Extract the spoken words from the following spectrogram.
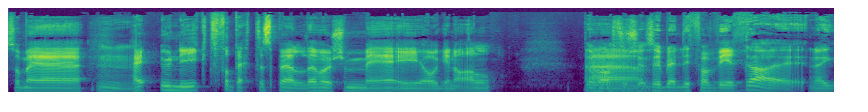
Som er hei, unikt for dette spillet. Det var jo ikke med i originalen. Det var så, Eh, ikke, så jeg ble litt forvirra når,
